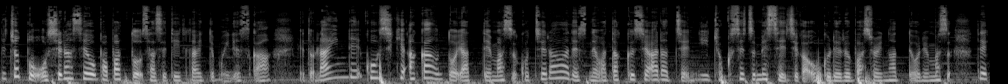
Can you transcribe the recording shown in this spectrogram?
でちょっとお知らせをパパッとさせていただいてもいいですか、えっと、LINE で公式アカウントをやってます。こちらはですね私アラチェンに直接メッセージが送れる場所になっております。で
